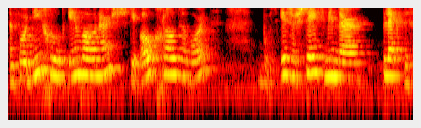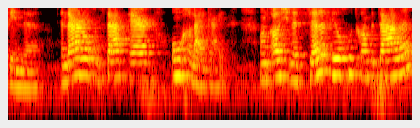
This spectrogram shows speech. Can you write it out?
En voor die groep inwoners, die ook groter wordt, is er steeds minder plek te vinden. En daardoor ontstaat er ongelijkheid. Want als je het zelf heel goed kan betalen,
